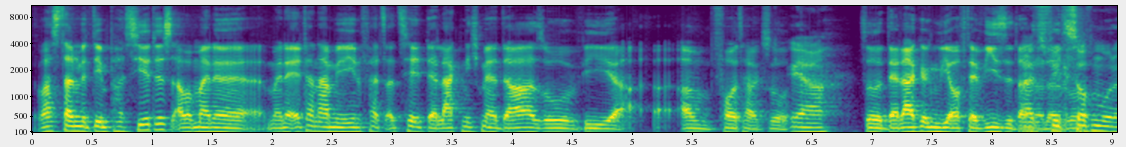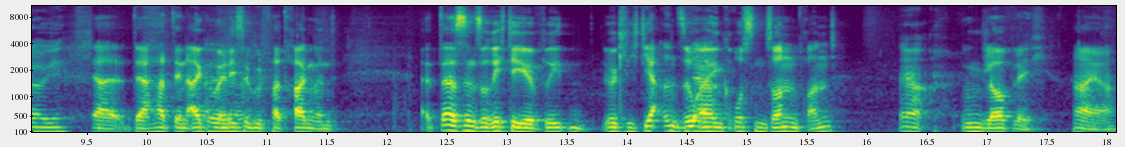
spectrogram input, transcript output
was dann mit dem passiert ist, aber meine, meine Eltern haben mir jedenfalls erzählt, der lag nicht mehr da, so wie am Vortag so. Ja. So, der lag irgendwie auf der Wiese dann Als oder so. oder wie? Ja, der hat den Alkohol Ja. nicht so gut vertragen und das sind so richtige Briten, wirklich, die hatten so Ja. einen großen Sonnenbrand. Ja. Unglaublich. Naja.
